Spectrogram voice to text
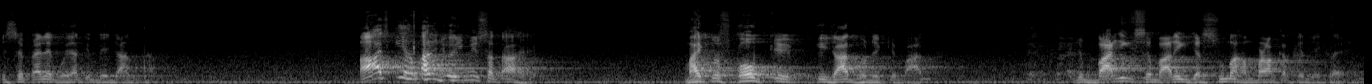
اس سے پہلے گویا کہ بے جان تھا۔ آج کی ہماری جو علمی سطح ہے مائکروسکوپ کے ایجاد ہونے کے بعد، جو باریک سے باریک جرسومہ ہم بڑا کر کے دیکھ رہے ہیں،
